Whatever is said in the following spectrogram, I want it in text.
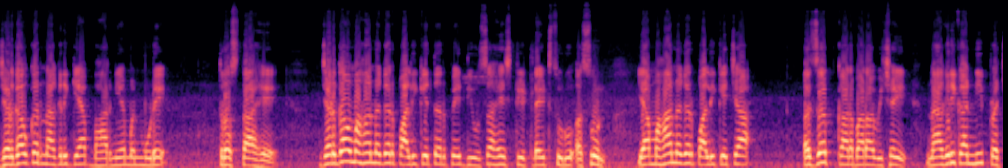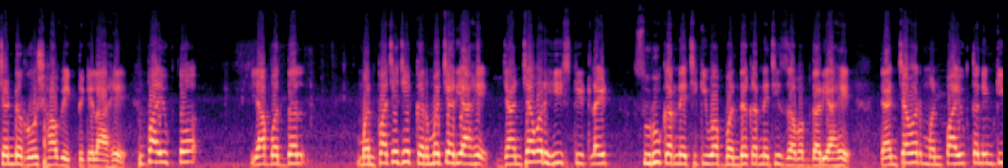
जळगावकर नागरिक या भारनियमनमुळे त्रस्त आहे. जळगाव महानगरपालिकेतर्फे दिवसा हे स्ट्रीट लाइट सुरू असून या महानगरपालिकेच्या अजब कारभाराविषयी नागरिकांनी प्रचंड रोष हा व्यक्त केला आहे. मनपायुक्त याबद्दल मनपाचे जे कर्मचारी आहे ज्यांच्यावर ही स्ट्रीट लाइट सुरू करण्याची किंवा बंद करण्याची जबाबदारी आहे त्यांच्यावर मनपायुक्त नेमकी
